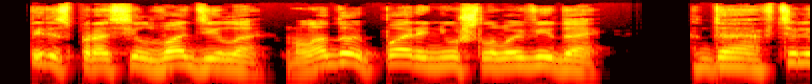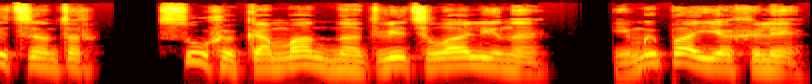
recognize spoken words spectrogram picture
– переспросил водила, молодой парень ушлого вида. «Да, в телецентр». Сухо командно ответила Алина. «И мы поехали.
